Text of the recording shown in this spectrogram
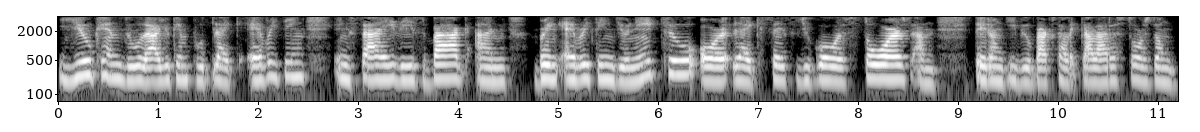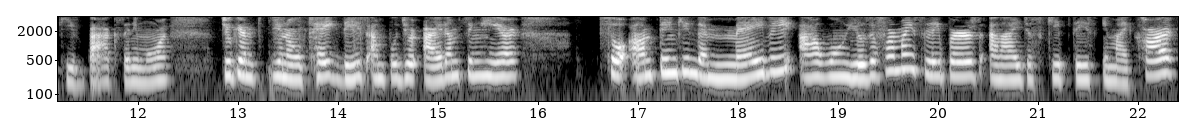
you can do that you can put like everything inside this bag and bring everything you need to or like says you go to stores and they don't give you bags like a lot of stores don't give bags anymore you can you know take this and put your items in here so I'm thinking that maybe I won't use it for my slippers and I just keep this in my car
